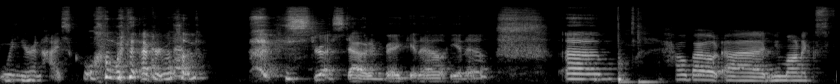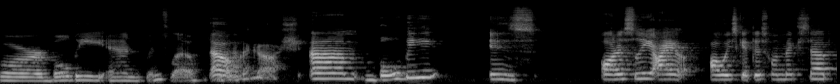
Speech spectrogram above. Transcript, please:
when you're in high school when everyone stressed out and breaking out, you know. Um How about uh, mnemonics for Bowlby and Winslow? Do oh my any? gosh. Um Bowlby is honestly I always get this one mixed up.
